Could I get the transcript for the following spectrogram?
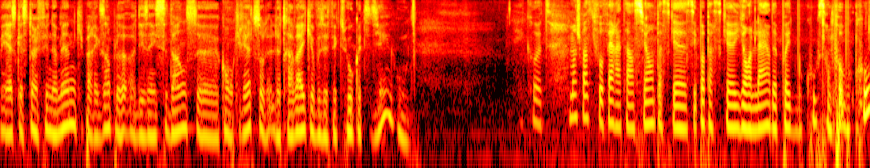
mais est-ce que c'est un phénomène qui, par exemple, a des incidences euh, concrètes sur le, travail que vous effectuez au quotidien? Écoute, moi, je pense qu'il faut faire attention parce que c'est pas parce qu'ils ont l'air de pas être beaucoup, ils sont pas beaucoup.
